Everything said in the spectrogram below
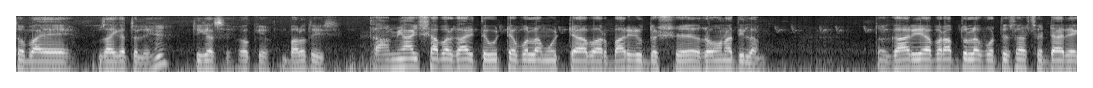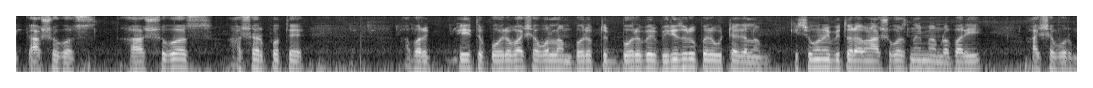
তো ভাই, জায়গা তোলে হ্যাঁ? ঠিক আছে, ওকে, ভালো থাকিস। তা আমি আইসা আবার গাড়িতে উঠতে বললাম উঠতে আবার বাড়ির উদ্দেশ্যে রওনা দিলাম। তো গাড়ি আবার আবদুল্লাহ পড়তে ছাড়ছে ডাইরেক্ট আশুগজ আশুগজ আসার পথে আবার এই তো ভৈরব আসা বললাম, ভৈরব তো ভৈরবের ব্রিজের উপরে উঠে গেলাম। কিছুক্ষণের ভিতরে আমার আশুগজ নেমে আমরা বাড়ি আসা পড়ব।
